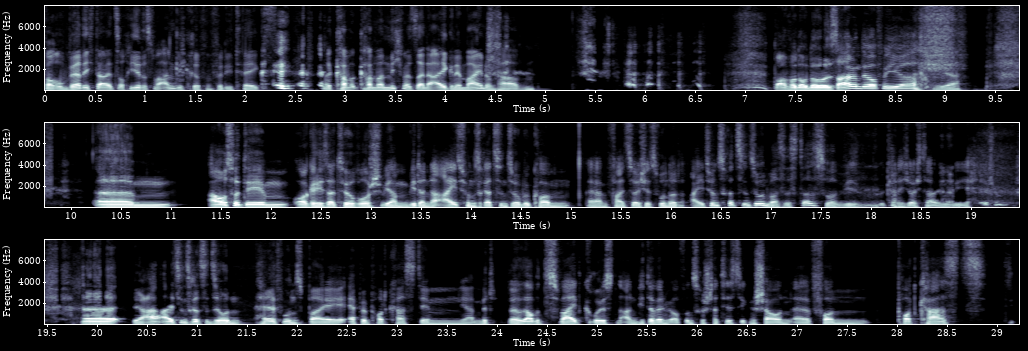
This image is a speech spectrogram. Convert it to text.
warum werde ich da jetzt auch jedes Mal angegriffen für die Takes? Da kann, man- kann man nicht mal seine eigene Meinung haben. Darf man doch noch was sagen dürfen hier. Ja. Ähm, außerdem organisatorisch, wir haben wieder eine iTunes-Rezension bekommen. Ähm, falls ihr euch jetzt wundert, iTunes-Rezension, was ist das? Wie kann ich euch da irgendwie helfen? Äh, ja, iTunes-Rezensionen helfen uns bei Apple Podcasts, dem ja mit, ich glaube, zweitgrößten Anbieter, wenn wir auf unsere Statistiken schauen, äh, von Podcasts, die,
